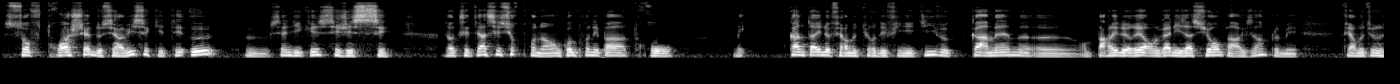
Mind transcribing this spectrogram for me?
sauf trois chefs de service qui étaient, eux, euh, syndiqués CGC. Donc c'était assez surprenant, on ne comprenait pas trop. Mais quant à une fermeture définitive, quand même, euh, on parlait de réorganisation par exemple, mais fermeture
